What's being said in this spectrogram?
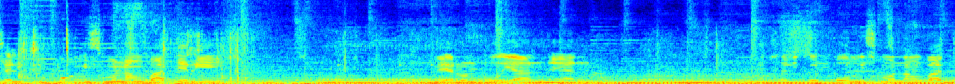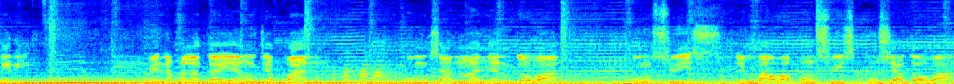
Sa likod po mismo ng battery meron po yan ayan. Sa likod po mismo ng battery may nakalagay ang Japan kung saan man yan gawa. Kung Swiss limbawa kung Swiss po siya gawa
